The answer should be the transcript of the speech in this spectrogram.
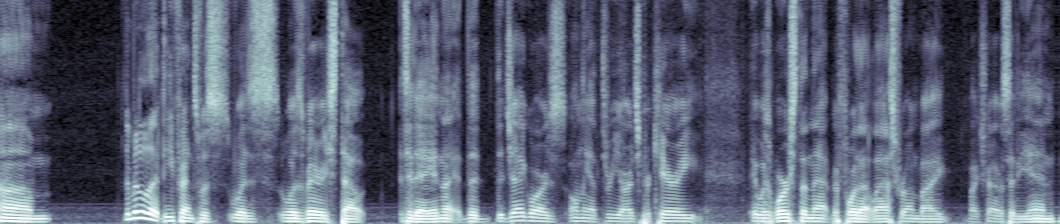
um, the middle of that defense was was was very stout today, and the the, the Jaguars only had three yards per carry. It was worse than that before that last run by by Travis Etienne.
